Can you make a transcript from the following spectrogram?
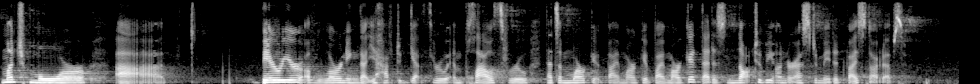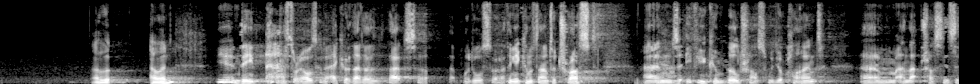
much more uh, barrier of learning that you have to get through and plow through. That's a market by market by market that is not to be underestimated by startups. Alan? Yeah, indeed. Sorry, I was going to echo that. Uh, that uh that point also. I think it comes down to trust. And yeah. if you can build trust with your client, um, and that trust is a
